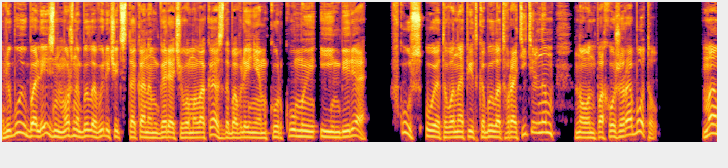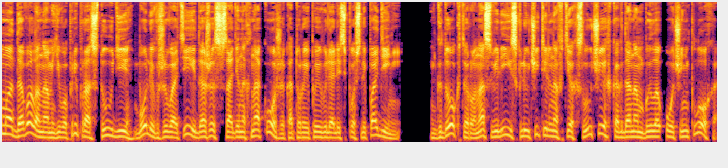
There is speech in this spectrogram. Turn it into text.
Любую болезнь можно было вылечить стаканом горячего молока с добавлением куркумы и имбиря. Вкус у этого напитка был отвратительным, но он, похоже, работал. Мама давала нам его при простуде, боли в животе и даже ссадинах на коже, которые появлялись после падений. К доктору нас вели исключительно в тех случаях, когда нам было очень плохо.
